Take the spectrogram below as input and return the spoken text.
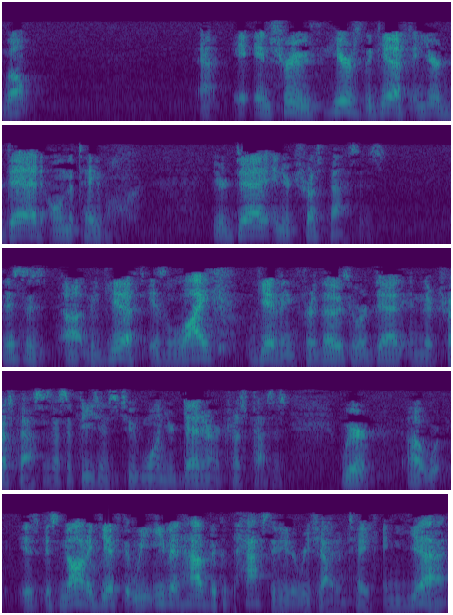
Well, in truth, here's the gift, and you're dead on the table. You're dead in your trespasses. This is uh, the gift is life giving for those who are dead in their trespasses. That's Ephesians two one. You're dead in our trespasses. We're, uh, we're it's, it's not a gift that we even have the capacity to reach out and take, and yet,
